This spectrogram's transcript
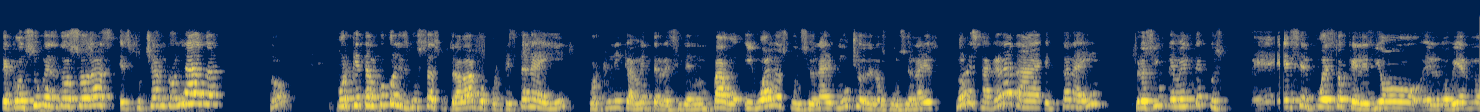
Te consumes dos horas escuchando nada, ¿no? Porque tampoco les gusta su trabajo, porque están ahí, porque únicamente reciben un pago. Igual los funcionarios, muchos de los funcionarios no les agrada, están ahí, pero simplemente, pues, es el puesto que les dio el gobierno,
